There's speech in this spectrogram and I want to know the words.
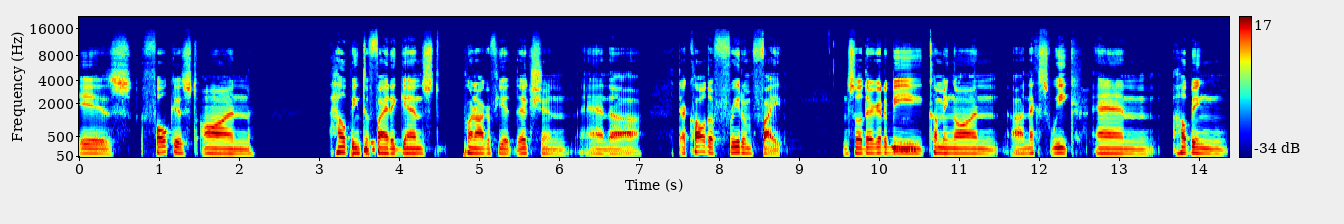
is focused on helping to fight against pornography addiction and uh they're called a freedom fight and so they're going to be coming on uh, next week and helping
